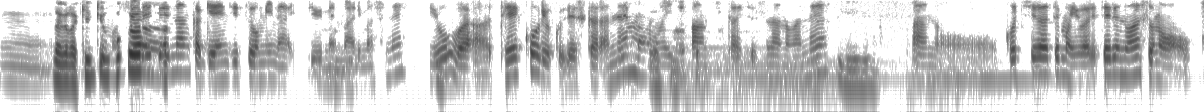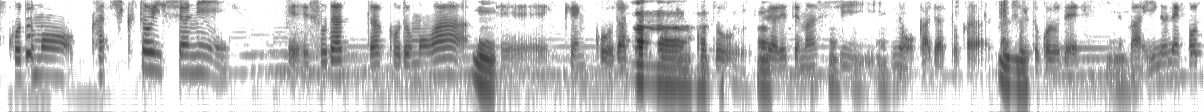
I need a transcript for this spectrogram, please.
うん、だから結局僕は。それでなんか現実を見ないっていう面もありますね。要は抵抗力ですからね、もう一番大切なのがね。うんあのこちらでも言われているのはその子供家畜と一緒に、えー、育った子供は、うん、えー、健康だということを言われてますし農家だとか、そういうところで、まあ、犬猫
